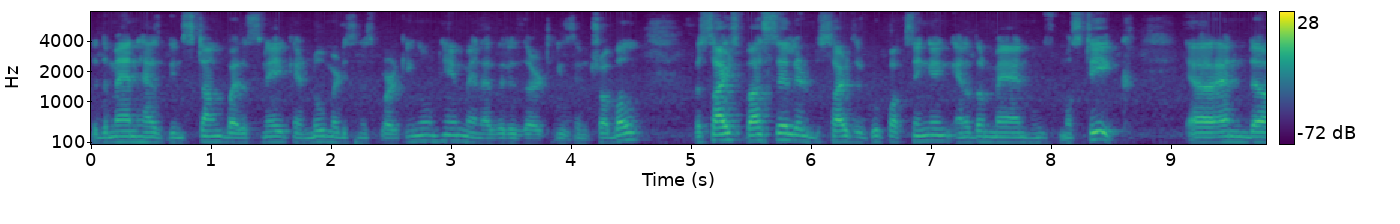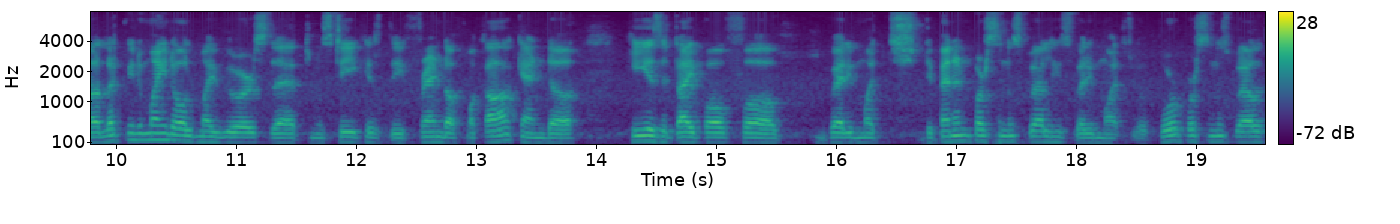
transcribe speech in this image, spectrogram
that the man has been stung by the snake and no medicine is working on him and as a result he's in trouble besides basil and besides the group of singing another man who's Mystique uh, and uh, let me remind all my viewers that Mystique is the friend of Makak and uh, he is a type of uh, very much dependent person as well. He's very much a poor person as well,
